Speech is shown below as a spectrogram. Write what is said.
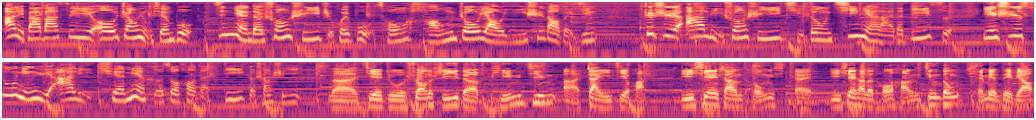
阿里巴巴 CEO 张勇宣布，今年的双十一指挥部从杭州要移师到北京。这是阿里双十一启动七年来的第一次，也是苏宁与阿里全面合作后的第一个双十一。那借助双十一的平京啊战役计划。与线上同呃与线上的同行京东全面对标，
